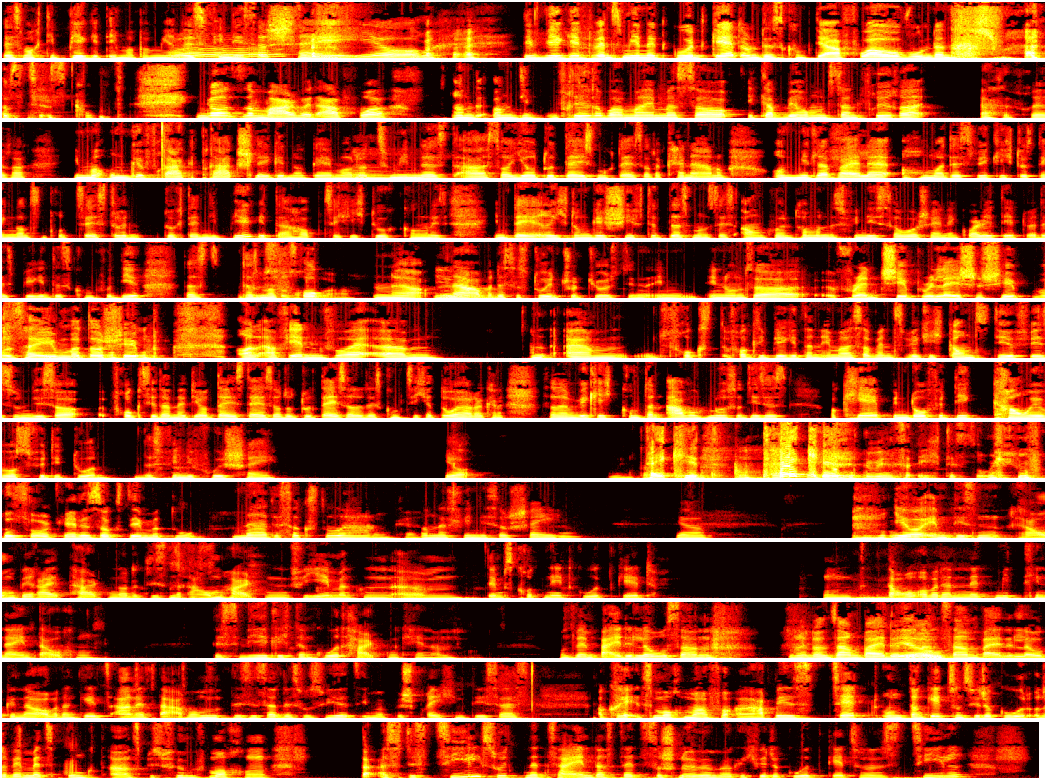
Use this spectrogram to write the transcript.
Das macht die Birgit immer bei mir. Das finde ich so Was? schön. Ja. Die Birgit, wenn es mir nicht gut geht, und das kommt ja auch vor, oh Wunder, na Spaß, das kommt ganz normal halt auch vor. Und, und die, früher waren wir immer so, ich glaube, wir haben uns dann früher, also früher, immer ungefragt Ratschläge noch geben oder Mhm. zumindest auch so, ja, tu das, mach das oder keine Ahnung. Und mittlerweile haben wir das wirklich durch den ganzen Prozess, durch, durch den die Birgit da hauptsächlich durchgegangen ist, in der Richtung geschiftet, dass wir uns das angewöhnt haben und das finde ich so eine schöne Qualität, weil das Birgit, das kommt von dir, dass, dass man hast du fragt, naja, Ja. na, aber das hast du introduced in, in, in unser Friendship, Relationship, was auch immer da ship. Und auf jeden Fall, ähm, ähm, fragst, fragt die Birgit dann immer so, wenn es wirklich ganz tief ist und ich so, fragt sie dann nicht, ja, da ist das oder du das oder das kommt sicher daher oder keine, sondern wirklich kommt dann einfach nur so dieses, okay, bin da für die, kann ich was für die tun. Das finde ich voll schön. Ja. Take it! Take it! Wenn ich echt das so irgendwas sage, okay, das sagst du immer du. Nein, das sagst du auch. Okay. Und das finde ich so schön. Ja. Ja, eben diesen Raum bereithalten oder diesen Raum halten für jemanden, ähm, dem es gerade nicht gut geht. Und da aber dann nicht mit hineintauchen. Das wirklich dann gut halten können. Und wenn beide low sind, ja dann sind beide ja, dann low. sind beide low, genau. Aber dann geht es auch nicht darum, das ist ja das, was wir jetzt immer besprechen, dieses, okay, jetzt machen wir von A bis Z und dann geht es uns wieder gut. Oder wenn wir jetzt Punkt 1 bis 5 machen, also das Ziel sollte nicht sein, dass da jetzt so schnell wie möglich wieder gut geht, sondern das Ziel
